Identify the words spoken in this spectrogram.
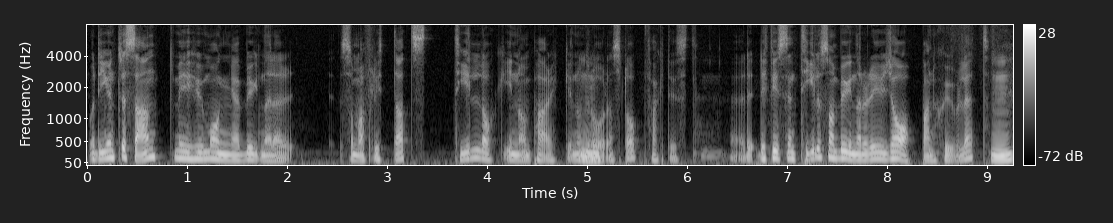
och det är ju intressant med hur många byggnader som har flyttats till och inom parken under Mm. årens lopp faktiskt. Eh, det, det finns en till sån byggnad och det är ju Japanskjulet. Mm.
